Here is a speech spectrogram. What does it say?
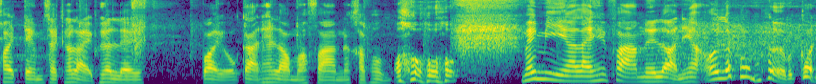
ค่อยเต็มสักเท่าไหร่เพื่อนเลย ปล่อยโอกาสให้เรามาฟาร์มนะครับผมโอ้ไม่มีอะไรให้ฟาร์มเลยเหรอเนี่ยโอ้ยแล้วผมเผลอไปกด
